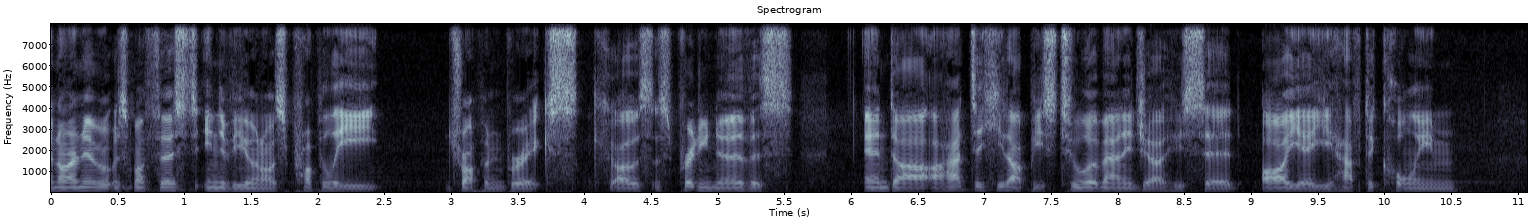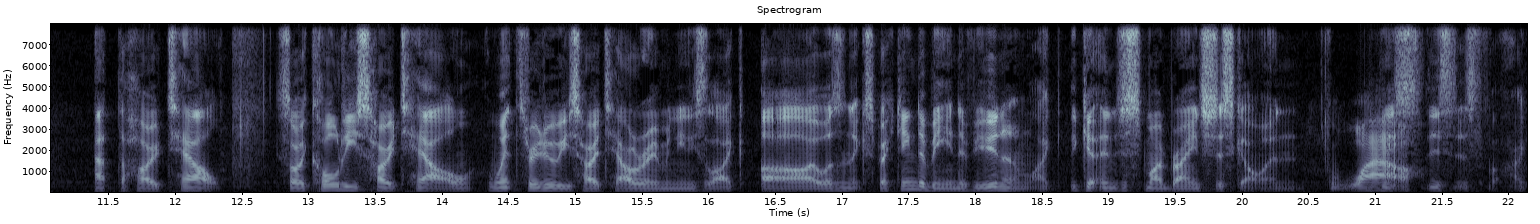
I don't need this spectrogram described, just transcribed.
And I remember it was my first interview, and I was properly dropping bricks. I was, I was pretty nervous, and uh, I had to hit up his tour manager, who said, "Oh yeah, you have to call him at the hotel." So I called his hotel, went through to his hotel room, and he's like, "Oh, I wasn't expecting to be interviewed." And I'm like, and just my brain's just going, Wow. this, this is fuck.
